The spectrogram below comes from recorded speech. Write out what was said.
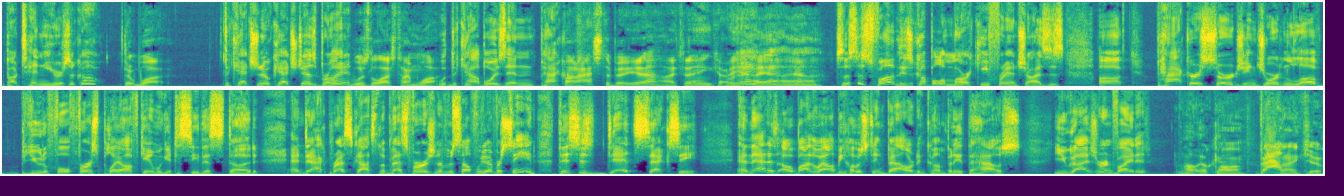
About 10 years ago? That what? The catch no catch Dez Bryant? was the last time what? With the Cowboys and Packers? It has to be, yeah, I think. Right? Yeah, yeah, yeah. So this is fun. These are a couple of marquee franchises. Uh, Packers surging, Jordan Love, beautiful. First playoff game we get to see this stud. And Dak Prescott's the best version of himself we've ever seen. This is dead sexy. And that is, oh, by the way, I'll be hosting Ballard and Company at the house. You guys are invited. Oh, okay. Oh, thank you.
